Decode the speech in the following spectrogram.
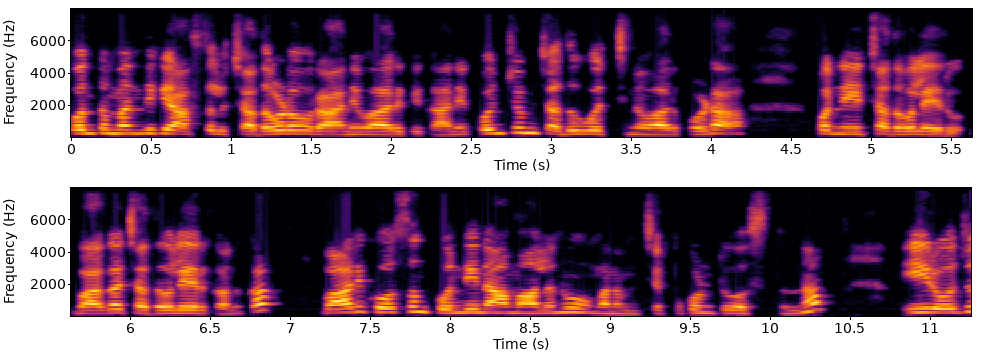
కొంతమందికి అసలు చదవడం రాని వారికి కానీ కొంచెం చదువు వచ్చిన వారు కూడా కొన్ని చదవలేరు. బాగా చదవలేరు కనుక వారి కోసం కొన్ని నామాలను మనం చెప్పుకుంటూ వస్తున్నాం. ఈ రోజు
